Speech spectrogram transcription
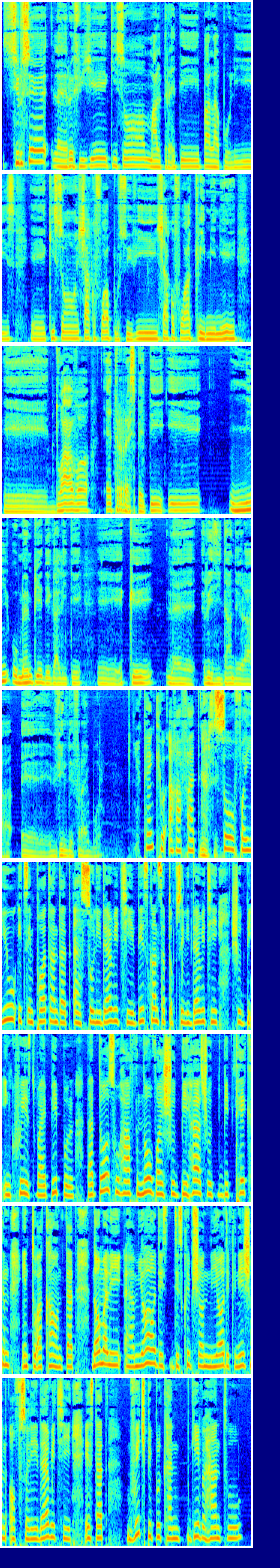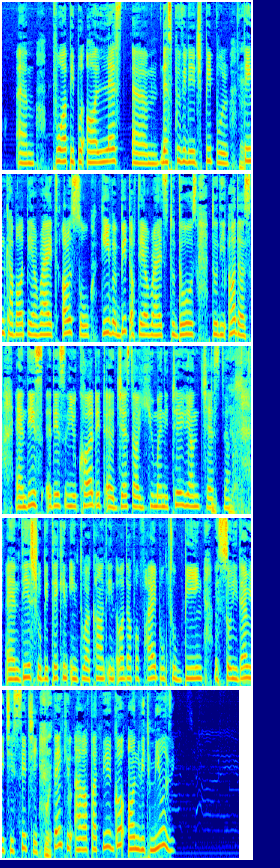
sur ce, les réfugiés qui sont maltraités par la police et qui sont chaque fois poursuivis, chaque fois criminés, doivent être respectés et mis au même pied d'égalité que les résidents de la eh, ville de Freiburg. Thank you, Arafat. Merci. So, for you, it's important that uh, solidarity, this concept of solidarity, should be increased by people. That those who have no voice should be heard, should be taken into account. That normally, um, your description, your definition of solidarity is that rich people can give a hand to um, poor people or less um, less privileged people think about their rights also give a bit of their rights to those to the others. And this this you called it a just a humanitarian gesture yeah. and this should be taken into account in order for Freiburg to being a solidarity city. Ouais. thank you Arafat. We'll go on with music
